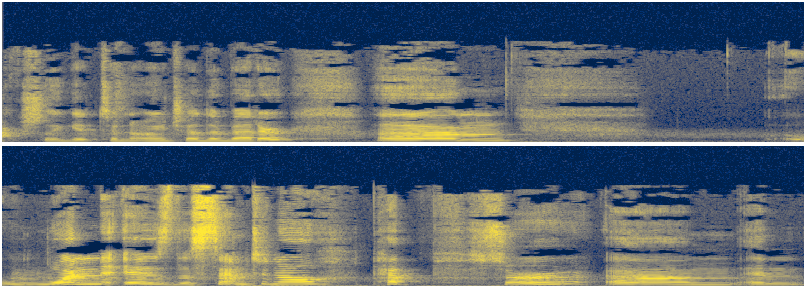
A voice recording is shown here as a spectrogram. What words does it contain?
actually get to know each other better. Um, one is the Sentinel Pep Sir, um, and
